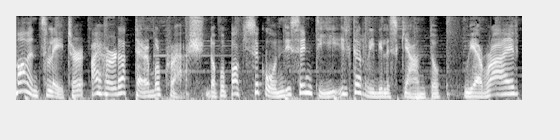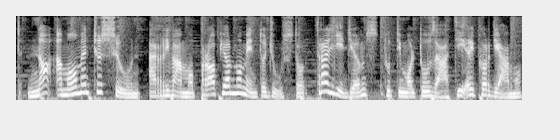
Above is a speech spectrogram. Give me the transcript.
Moments later, I heard a terrible crash. Dopo pochi secondi sentii il terribile schianto. We arrived not a moment too soon. Arrivammo proprio al momento giusto. Tra gli idioms, tutti molto usati, ricordiamo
